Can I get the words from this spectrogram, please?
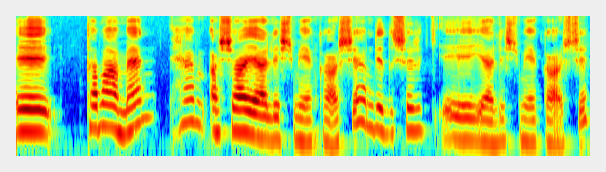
e, tamamen hem aşağı yerleşmeye karşı hem de dışarı e, yerleşmeye karşı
